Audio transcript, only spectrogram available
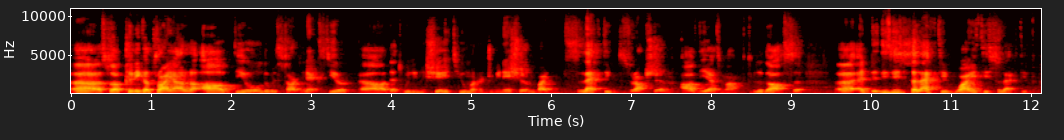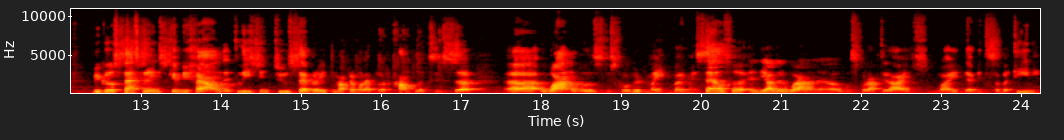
Uh, so a clinical trial of the old will start next year uh, that will initiate human rejuvenation by selective disruption of the SMAC through the DOS. Uh, and this is selective. Why it is selective? Because cestrins can be found at least in two separate macromolecular complexes. Uh, one was discovered by, by myself, and the other one uh, was characterized by David Sabatini.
